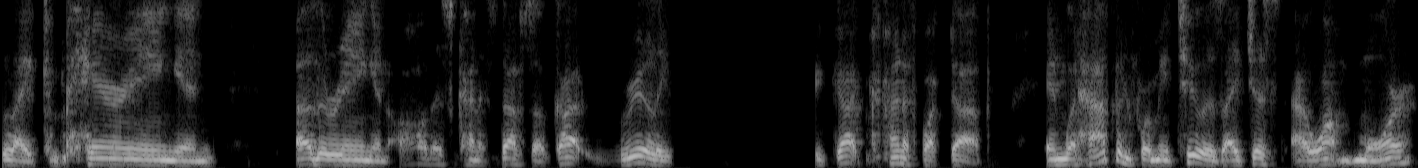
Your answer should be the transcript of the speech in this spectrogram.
like comparing and othering and all this kind of stuff. So it got really, it got kind of fucked up. And what happened for me too is I just, I want more.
